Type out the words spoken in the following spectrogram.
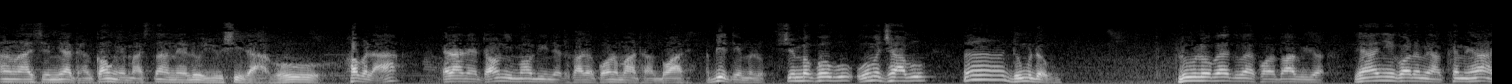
အင်္ဂလာရှင်မြတ်ထံကောင်းငင်မှာစံတယ်လို့ယူရှိတာကိုဟုတ်ပါလားအဲ့ဒါနဲ့ဒေါင်းဒီမောင်းဒီနဲ့တခါတော့ကောရမထံသွားတယ်အပြစ်တင်မလို့ရှင်မခိုးဘူးဝမချဘူးဟမ်ဒုမတော့ဘူးလူလိုပဲသူကခေါ်သွားပြီးတော့ညာကြီးကောရမခင်ဗျား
